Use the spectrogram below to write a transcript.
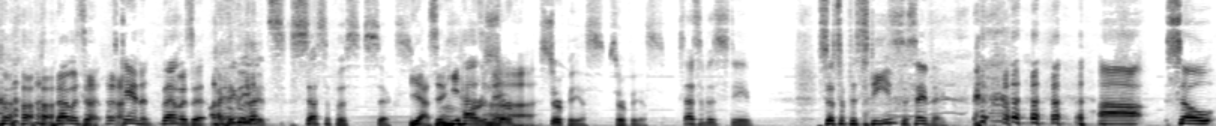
That was it. It's canon. That was it. I think it's Sisyphus six. Yes, and he has or a name. Surf- Surfius. Surfius. Sisyphus Steve. Sisyphus Steve. It's the same thing. uh, so,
